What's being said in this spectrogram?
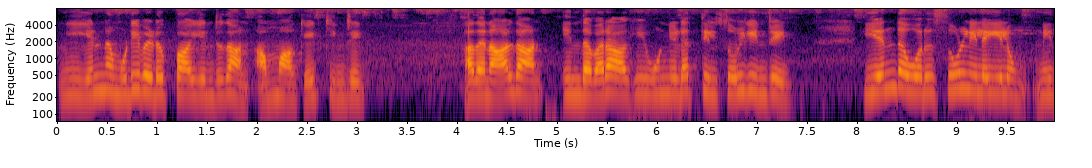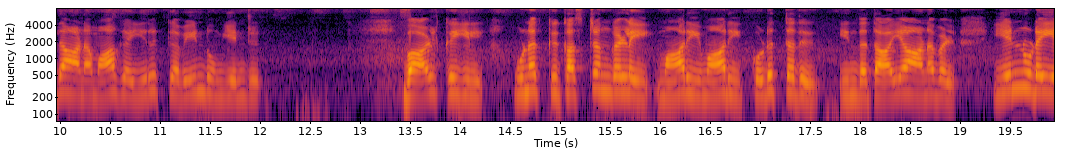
நீ என்ன முடிவெடுப்பாய் என்றுதான் அம்மா கேட்கின்றேன். அதனால்தான் இந்த வராகி உன்னிடத்தில் சொல்கின்றேன். எந்த ஒரு சூழ்நிலையிலும் நிதானமாக இருக்க வேண்டும் என்று. வாழ்க்கையில் உனக்கு கஷ்டங்களை மாறி மாறி கொடுத்தது இந்த தாயானவள். என்னுடைய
